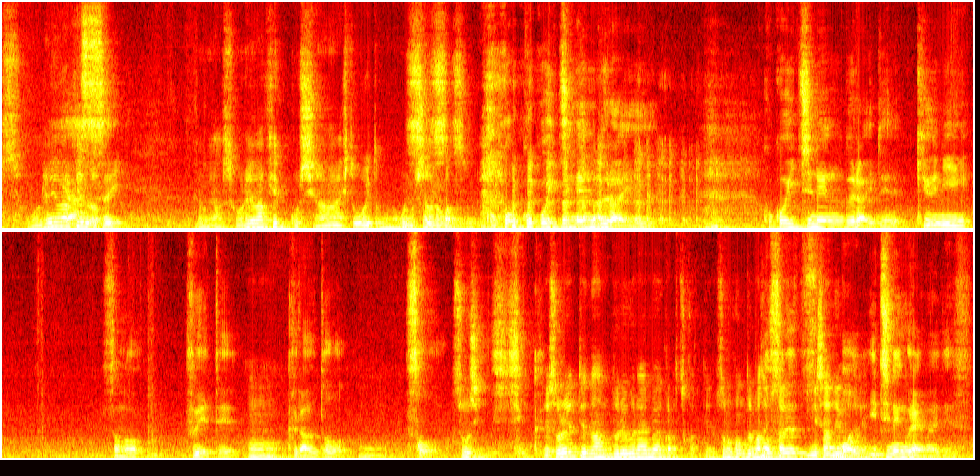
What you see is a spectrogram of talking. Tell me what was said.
それはけど安い。でもいやそれは結構知らない人多いと思うな。俺も知らなかったここここ1年ぐらい ここ1年ぐらいで急にその増えてうん、うん、クラウドソ送信ーシングえそれってなんどれぐらい前から使ってるの？その本当にまだもうそれ23年もう前1年ぐらい前です。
